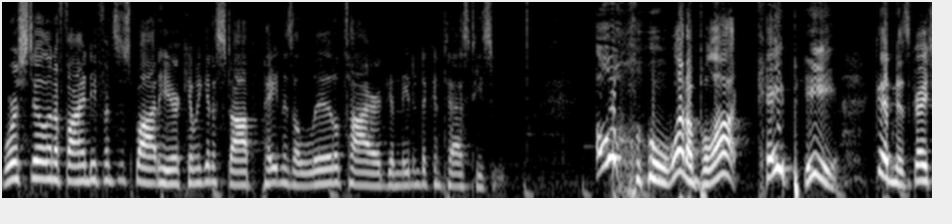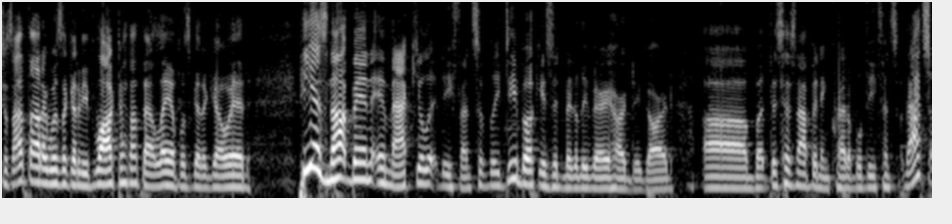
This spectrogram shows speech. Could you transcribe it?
We're still in a fine defensive spot here. Can we get a stop? Peyton is a little tired. Gonna need him to contest. He's Oh, what a block. KP. Goodness gracious. I thought it wasn't going to be blocked. I thought that layup was going to go in. He has not been immaculate defensively. D-Book is admittedly very hard to guard, uh, but this has not been incredible defense. That's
